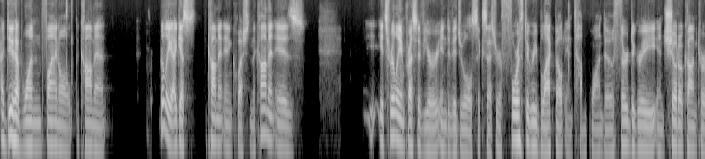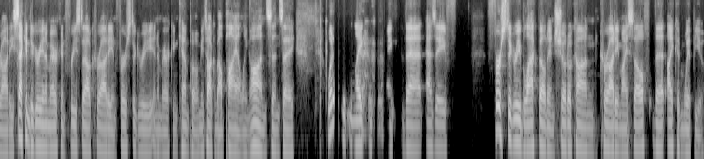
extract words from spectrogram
I do have one final comment. Really, I guess, comment and question. The comment is it's really impressive your individual success. You're a fourth degree black belt in Taekwondo, third degree in Shotokan karate, second degree in American freestyle karate, and first degree in American Kenpo. Let me talk about piling on, Sensei. What is it like that as a first degree black belt in Shotokan karate myself that I can whip you.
